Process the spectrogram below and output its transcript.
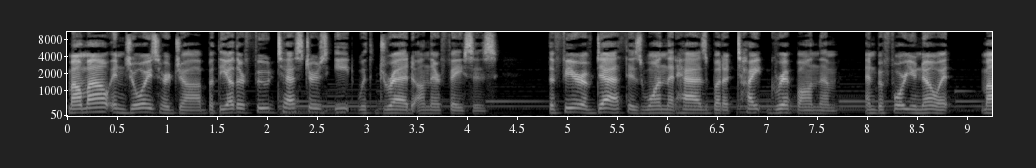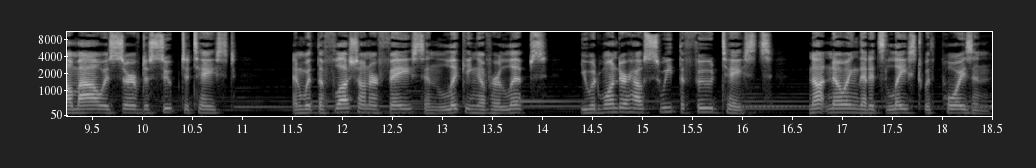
Mao Mao enjoys her job, but the other food testers eat with dread on their faces. The fear of death is one that has but a tight grip on them, and before you know it, Mao Mao is served a soup to taste. And with the flush on her face and licking of her lips, you would wonder how sweet the food tastes, not knowing that it's laced with poison.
